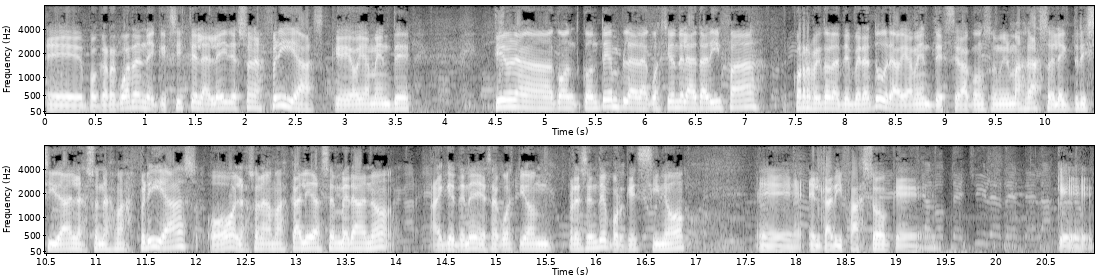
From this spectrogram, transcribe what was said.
eh, porque recuerden de que existe la ley de zonas frías, que obviamente tiene una con- contempla la cuestión de la tarifa con respecto a la temperatura. Obviamente se va a consumir más gas o electricidad en las zonas más frías o en las zonas más cálidas en verano. Hay que tener esa cuestión presente porque si no, eh, el tarifazo que, que,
